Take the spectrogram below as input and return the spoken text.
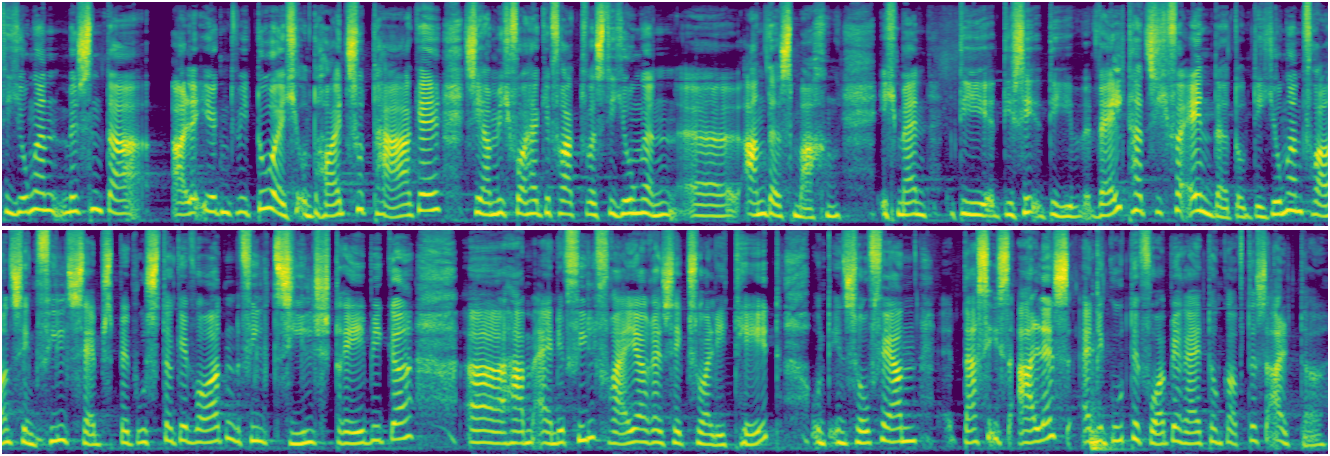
die Jungen müssen da alle irgendwie durch. Und heutzutage, Sie haben mich vorher gefragt, was die Jungen äh, anders machen. Ich meine, die, die, die Welt hat sich verändert und die jungen Frauen sind viel selbstbewusster geworden, viel zielstrebiger, äh, haben eine viel freiere Sexualität und insofern, das ist alles eine gute Vorbereitung auf das Alter.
